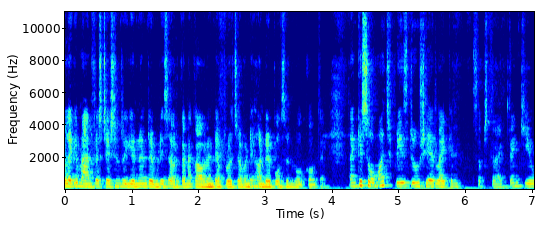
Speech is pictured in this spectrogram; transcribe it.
అలాగే మేనిఫెస్టేషన్ రీయూనియన్ రెమెడీస్ ఎవరికైనా కావాలంటే అప్రోచ్ అవ్వండి. హండ్రెడ్ పర్సెంట్ వర్క్ అవుతాయి. Thank you so much please do share like and subscribe thank you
